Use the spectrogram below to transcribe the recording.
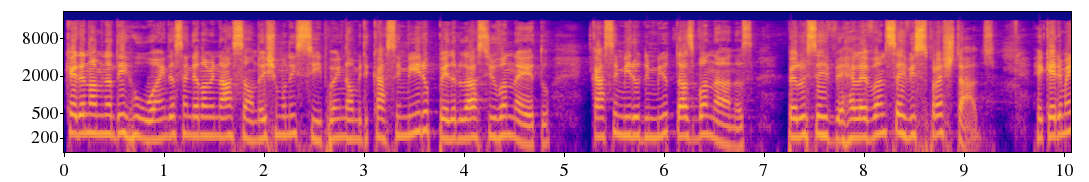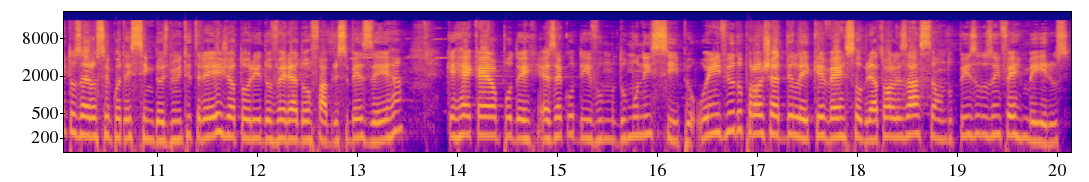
que denomina de rua, ainda sem denominação, neste município, em nome de Cassimiro Pedro da Silva Neto, Cassimiro de Milton das Bananas, pelos relevantes serviços prestados. Requerimento 055-2023, de autoria do vereador Fabrício Bezerra, que requer ao Poder Executivo do município o envio do projeto de lei que versa sobre a atualização do piso dos enfermeiros.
